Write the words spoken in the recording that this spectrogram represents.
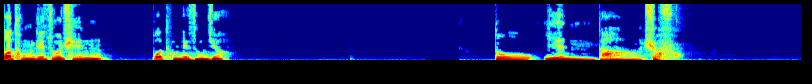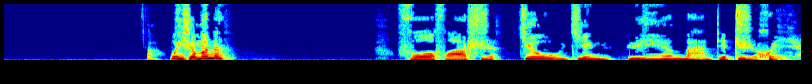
不同的族群，不同的宗教，都应当学佛啊！为什么呢？佛法是究竟圆满的智慧呀！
